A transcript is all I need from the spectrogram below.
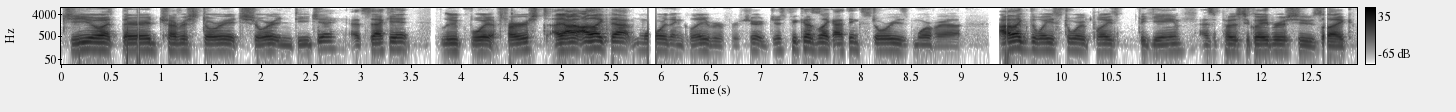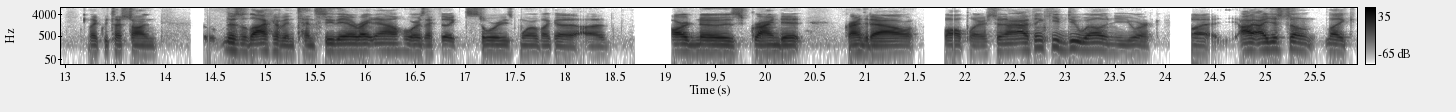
Gio at third, Trevor Story at short, and DJ at second. Luke Voit at first. I, I I like that more than Gleyber for sure. Just because like I think Story is more of a. I like the way Story plays the game as opposed to Gleyber's, who's like like we touched on. There's a lack of intensity there right now, whereas I feel like Story's more of like a, a hard nosed, grind it, grind it out ball player. So I think he'd do well in New York, but I, I just don't like.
